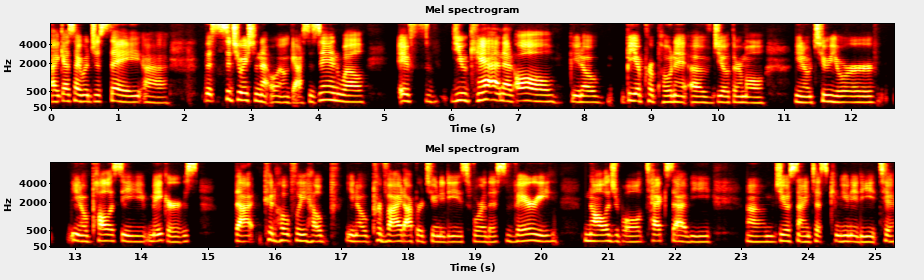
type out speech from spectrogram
I guess I would just say uh, the situation that oil and gas is in, well, if you can at all, you know, be a proponent of geothermal, you know, to your, you know, policy makers, that could hopefully help, you know, provide opportunities for this very knowledgeable, tech savvy um, geoscientist community to,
